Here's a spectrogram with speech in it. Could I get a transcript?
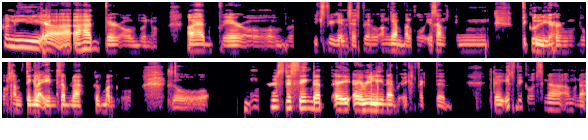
Actually, yeah, I had pair of, ano, I had pair of experiences, pero ang gambal ko is something peculiar, do ko something lain sa bla kag bag-o. So, there's this thing that I I really never expected. Okay, it's because nga amo na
